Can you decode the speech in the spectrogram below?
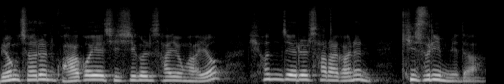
명철은 과거의 지식을 사용하여 현재를 살아가는 기술입니다.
